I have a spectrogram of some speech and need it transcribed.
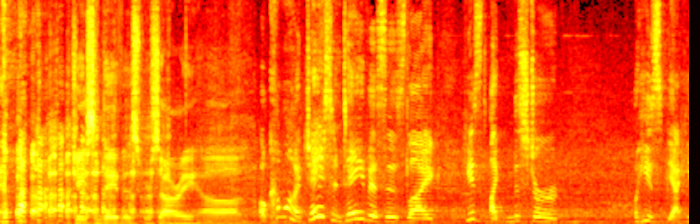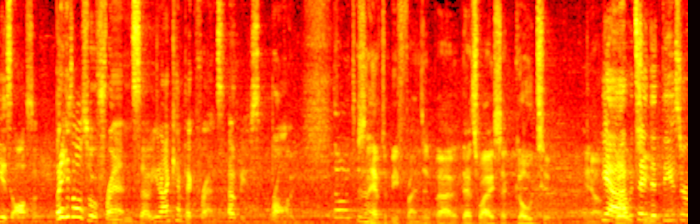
Jason Davis, we're sorry. Um, Oh, come on. Jason Davis is like, he's like Mr. He's, yeah, he is awesome. But he's also a friend, so, you know, I can't pick friends. That would be just wrong. no, it doesn't have to be friends. But I, that's why I said go to. You know. Yeah, I go would say to- that these are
